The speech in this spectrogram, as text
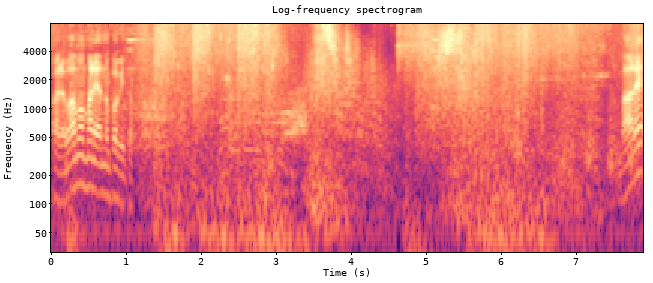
Vale, vamos mareando un poquito. Vale,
